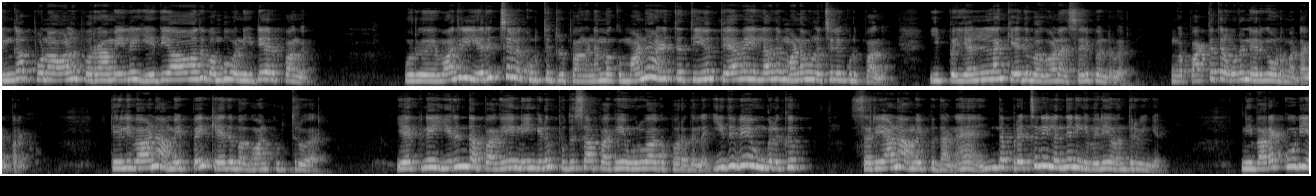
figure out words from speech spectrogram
எங்கே போனாலும் பொறாமையில் எதையாவது வம்பு பண்ணிக்கிட்டே இருப்பாங்க. ஒரு மாதிரி எரிச்சலை கொடுத்துட்ருப்பாங்க நமக்கு மன அழுத்தத்தையும் தேவையில்லாத மன உளைச்சலையும் கொடுப்பாங்க. இப்போ எல்லாம் கேது பகவான் அதை சரி பண்ணுறார் உங்கள் பக்கத்தில் கூட நெருங்க விட மாட்டாங்க பாருங்க. தெளிவான அமைப்பை கேது பகவான் கொடுத்துருவார். ஏற்கனவே இருந்த பகையை நீங்களும் புதுசாக பகையும் உருவாக போகிறதில்ல இதுவே உங்களுக்கு சரியான அமைப்பு தானே? இந்த பிரச்சனையிலேருந்தே நீங்கள் வெளியே வந்துடுவீங்க நீ வரக்கூடிய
